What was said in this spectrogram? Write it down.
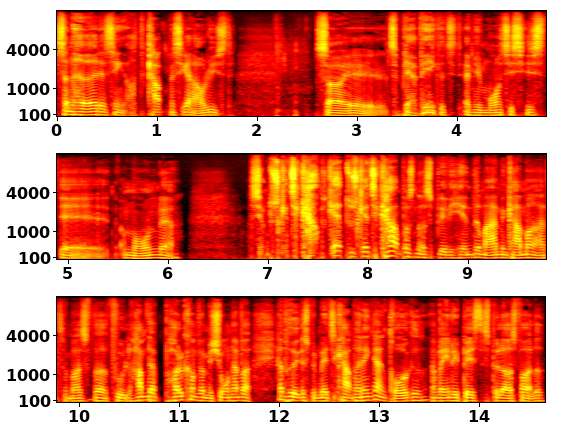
Sådan havde jeg det, og tænkte, at kampen er sikkert aflyst. Så, øh, så bliver jeg vækket af min mor til sidst øh, om morgenen der. Og siger, hun, du skal til kamp, skat, du skal til kamp, og sådan noget. Så blev vi hentet, mig og min kammerat, som også var fuld. Ham, der holdt konfirmation, han, var, han behøvede ikke at spille med til kamp. Han havde ikke engang drukket. Han var en af de bedste spillere også for holdet.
